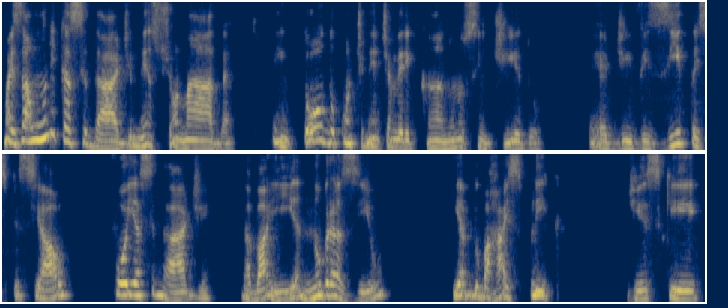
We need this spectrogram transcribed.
Mas a única cidade mencionada em todo o continente americano no sentido é, de visita especial foi a cidade da Bahia, no Brasil, e Abdu'l-Bahá explica, diz que,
